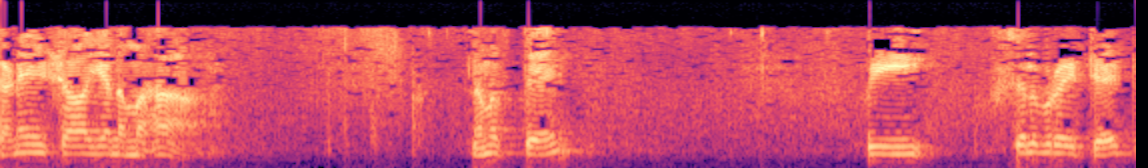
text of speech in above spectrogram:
Ganeshaya Namaha. Namaste. We celebrated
